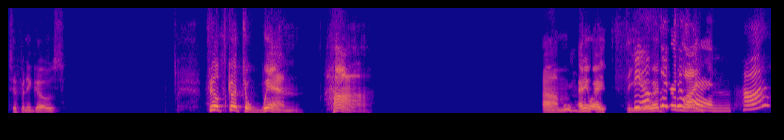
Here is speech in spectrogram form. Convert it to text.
Tiffany goes, "Feels good to win, huh?" Um. Anyway, see you at good to deadline. win, huh?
